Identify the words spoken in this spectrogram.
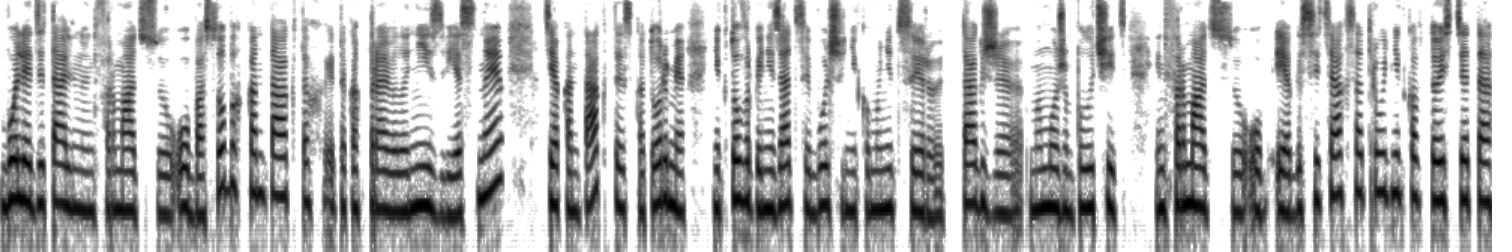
более детальную информацию об особых контактах. Это, как правило, неизвестные, те контакты, с которыми никто в организации больше не коммуницирует. Также мы можем получить информацию об эго-сетях сотрудников, то есть это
